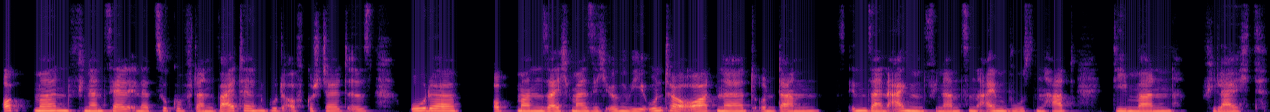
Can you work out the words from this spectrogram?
ob man finanziell in der Zukunft dann weiterhin gut aufgestellt ist oder ob man, sag ich mal, sich irgendwie unterordnet und dann in seinen eigenen Finanzen Einbußen hat, die man vielleicht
